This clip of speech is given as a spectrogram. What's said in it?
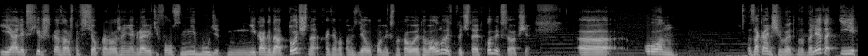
И Алекс Хирш сказал, что все, продолжение Gravity Falls не будет никогда точно, хотя потом сделал комикс, но кого это волнует, кто читает комиксы вообще, э, он заканчивает вот это лето, и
